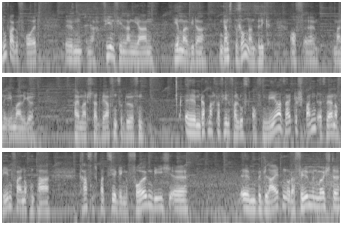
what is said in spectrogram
super gefreut, ähm, nach vielen, vielen langen Jahren hier mal wieder einen ganz besonderen Blick auf äh, meine ehemalige Heimatstadt werfen zu dürfen. Ähm, das macht auf jeden Fall Lust auf mehr. Seid gespannt. Es werden auf jeden Fall noch ein paar Trassenspaziergänge folgen, die ich äh, äh, begleiten oder filmen möchte.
